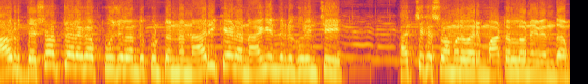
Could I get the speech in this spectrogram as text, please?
ఆరు దశాబ్దాలుగా పూజలు అందుకుంటున్న నారికేళ నాగేంద్రుని గురించి అచ్చక స్వాముల వారి మాటల్లోనే విందాం.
